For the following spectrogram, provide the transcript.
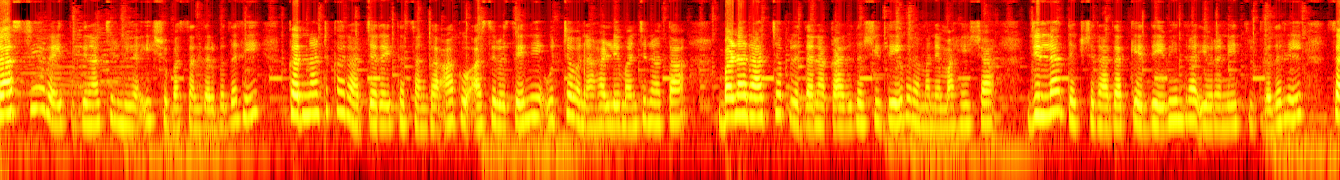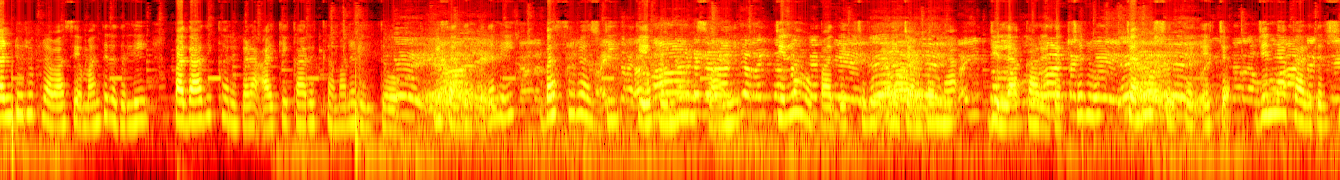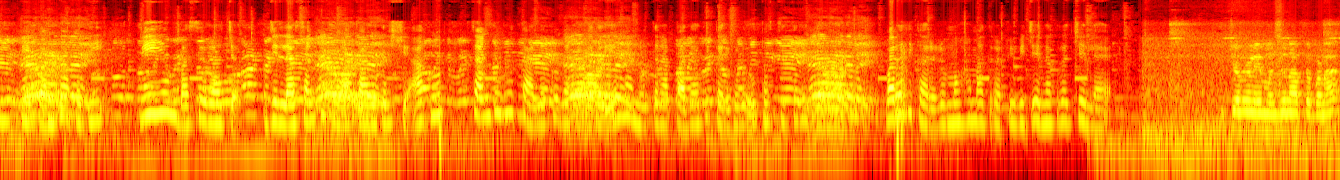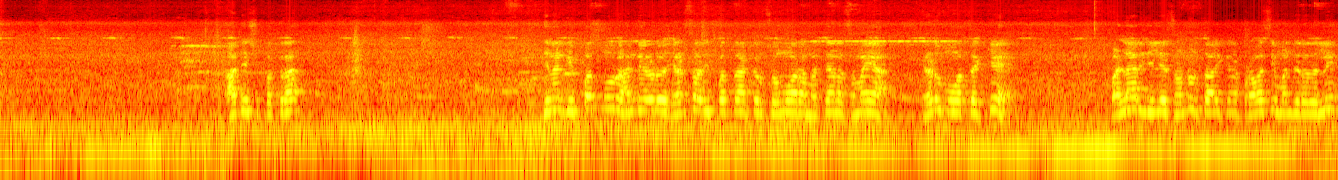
ರಾಷ್ಟ್ರೀಯ ರೈತ ದಿನಾಚರಣೆಯ ಈ ಶುಭ ಸಂದರ್ಭದಲ್ಲಿ ಕರ್ನಾಟಕ ರಾಜ್ಯ ರೈತ ಸಂಘ ಹಾಗೂ ಹಸಿರು ಸೇನೆ ಉಚ್ಚವನಹಳ್ಳಿ ಮಂಜುನಾಥ, ಬಣ ರಾಜ್ಯ ಪ್ರಧಾನ ಕಾರ್ಯದರ್ಶಿ ದೇವರಮನೆ ಮಹೇಶ, ಜಿಲ್ಲಾಧ್ಯಕ್ಷರಾದ ಕೆ ದೇವೇಂದ್ರ ಇವರ ನೇತೃತ್ವದಲ್ಲಿ ಸಂಡೂರು ಪ್ರವಾಸಿ ಮಂದಿರದಲ್ಲಿ ಪದಾಧಿಕಾರಿಗಳ ಆಯ್ಕೆ ಕಾರ್ಯಕ್ರಮ ನಡೆಯಿತು. ಈ ಸಂದರ್ಭದಲ್ಲಿ ಬಸವರಾಜ್ ಡಿ ಕೆ ಸ್ವಾಮಿ ಜಿಲ್ಲಾ ಉಪಾಧ್ಯಕ್ಷರು ಇ ಜಂಬಣ್ಣ, ಜಿಲ್ಲಾ ಕಾರ್ಯಾಧ್ಯಕ್ಷರು ಚಂದ್ರಶೇಖರ್ ಎಚ್, ಜಿಲ್ಲಾ ಕಾರ್ಯದರ್ಶಿ ಪಿ ಬಂಗಾಪತಿ ವಿಎಂ ಬಸವರಾಜ್ ಜಿಲ್ಲಾ ಸಂಘಟನಾ ಕಾರ್ಯದರ್ಶಿ ಹಾಗೂ ಸಂಡೂರು ತಾಲೂಕು ಘಟಕದ ಎಲ್ಲ ನೂತನ ಪದಾಧಿಕಾರಿಗಳು ಉಪಸ್ಥಿತರಿದ್ದರು. ವರದಿಗಾರರು ಮೊಹಮ್ಮದ್ ರಫಿ ವಿಜಯನಗರ ಜಿಲ್ಲೆ. ಮಂಜುನಾಥ ಬಣ. ಆದೇಶ ಪತ್ರ. ದಿನಾಂಕ ಇಪ್ಪತ್ತ್ಮೂರು ಹನ್ನೆರಡು ಎರಡು ಸಾವಿರದ ಇಪ್ಪತ್ನಾಲ್ಕರ ಸೋಮವಾರ ಮಧ್ಯಾಹ್ನ ಸಮಯ ಎರಡು ಮೂವತ್ತಕ್ಕೆ ಬಳ್ಳಾರಿ ಜಿಲ್ಲೆಯ ಸಂಡೂರು ತಾಲೂಕಿನ ಪ್ರವಾಸಿ ಮಂದಿರದಲ್ಲಿ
